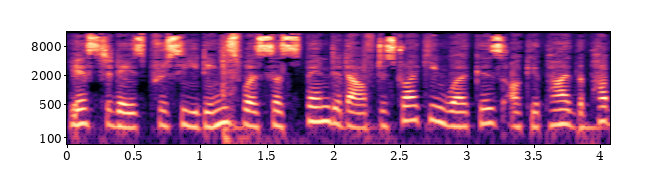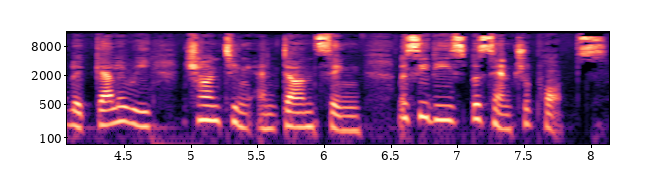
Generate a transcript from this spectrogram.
Yesterday's proceedings were suspended after striking workers occupied the public gallery chanting and dancing. Mercedes Besent reports.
